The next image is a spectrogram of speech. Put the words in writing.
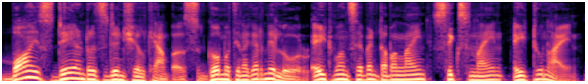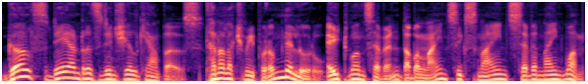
Boys Day and Residential Campus, Gomatinagar Nellur, 817-99-6982-9. Girls Day and Residential Campus, Thanalakshmipuram Nellur, 817-99-6971.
